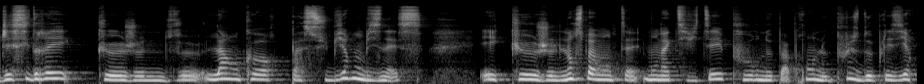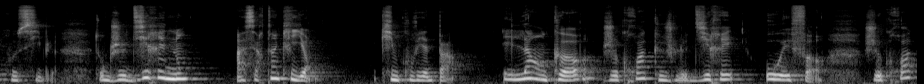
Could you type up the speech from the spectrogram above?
déciderai que je ne veux là encore pas subir mon business et que je ne lance pas mon, activité pour ne pas prendre le plus de plaisir possible. Donc je dirai non à certains clients qui ne me conviennent pas. Et là encore, je crois que je le dirai haut et fort. Je crois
